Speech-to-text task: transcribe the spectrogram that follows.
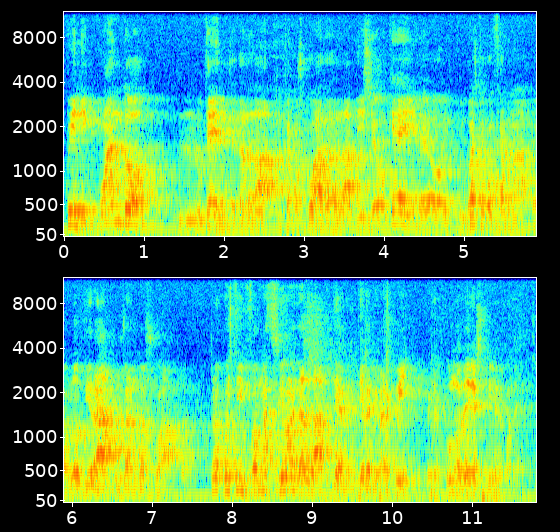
Quindi quando l'utente dall'app, il caposquadra dall'app dice ok, eh, il guasto confermato, lo dirà usando la sua app, però questa informazione dall'app deve arrivare qui, perché qualcuno deve scrivere qua dentro.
